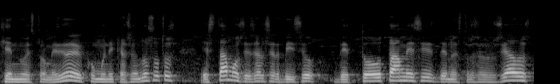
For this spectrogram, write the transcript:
que en nuestro medio de comunicación nosotros estamos es al servicio de todo Támesis, de nuestros asociados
